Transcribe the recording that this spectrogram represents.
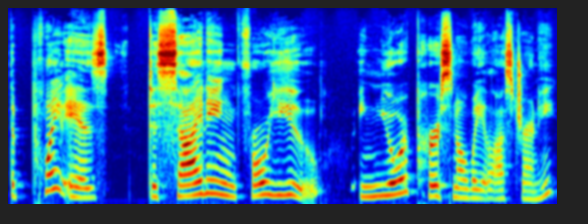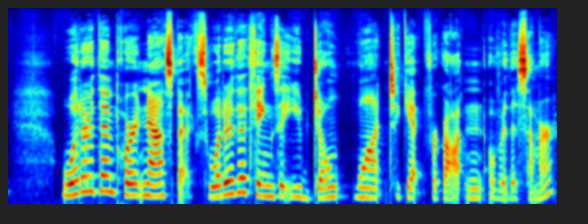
The point is deciding for you in your personal weight loss journey, what are the important aspects? What are the things that you don't want to get forgotten over the summer?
